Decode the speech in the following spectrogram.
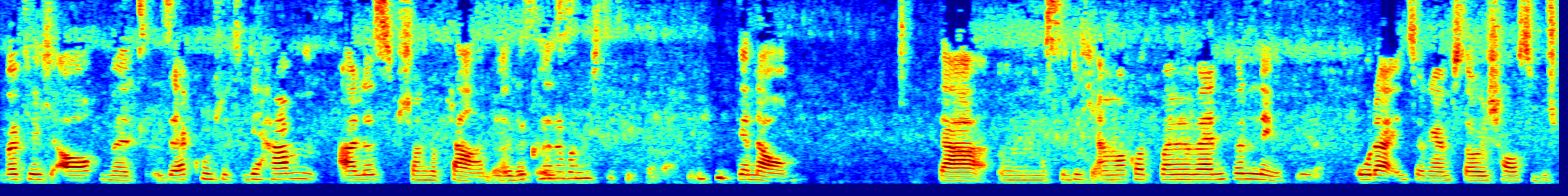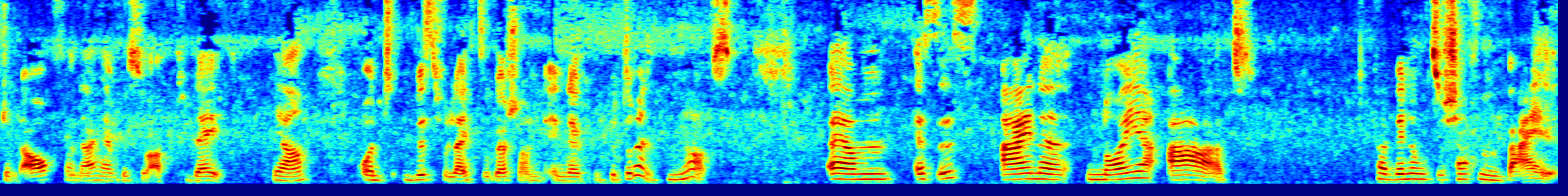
Wirklich auch mit sehr coolen Tools. Wir haben alles schon geplant. Ja, und wir können ist, aber nicht zu viel verraten. Genau. Da ähm, musst du dich einmal kurz bei mir melden für den Link. Ja. Oder Instagram Story schaust du bestimmt auch, von daher bist du up to date. Ja. Und bist vielleicht sogar schon in der Gruppe drin. Who knows? Ähm, es ist eine neue Art, Verbindung zu schaffen, weil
